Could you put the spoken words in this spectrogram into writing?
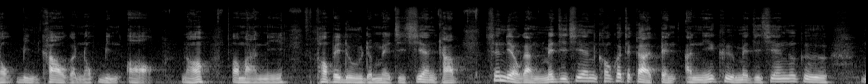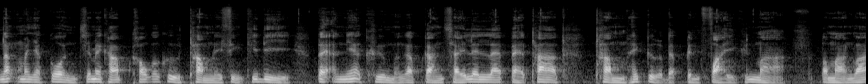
นกบินเข้ากับนกบินออกเนาะประมาณนี้พอไปดู The Magician ครับ เช่นเดียวกัน Magician เขาก็จะกลายเป็นอันนี้คือ Magician ก็คือนักมายากลใช่ไหมครับเขาก็คือทำในสิ่งที่ดี แต่อันนี้คือเหมือนกับการใช้เล่นแร่แปรธาตุทำให้เกิดแบบเป็นไฟขึ้นมา ประมาณว่า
